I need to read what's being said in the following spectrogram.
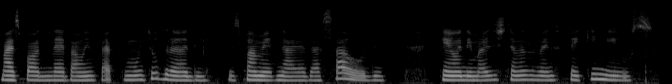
mas pode levar um impacto muito grande, principalmente na área da saúde, que é onde mais estamos vendo fake news.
